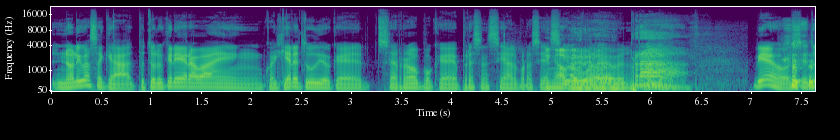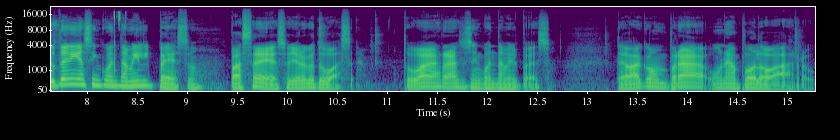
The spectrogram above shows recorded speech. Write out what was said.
no lo ibas a sacar. Pues tú lo querías grabar en cualquier estudio que cerró porque es presencial, por así decirlo. Viejo, si tú tenías 50 mil pesos hacer eso, yo lo que tú vas a hacer. Tú vas a agarrar esos 50 mil pesos. Te vas a comprar una Polo Arrow,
